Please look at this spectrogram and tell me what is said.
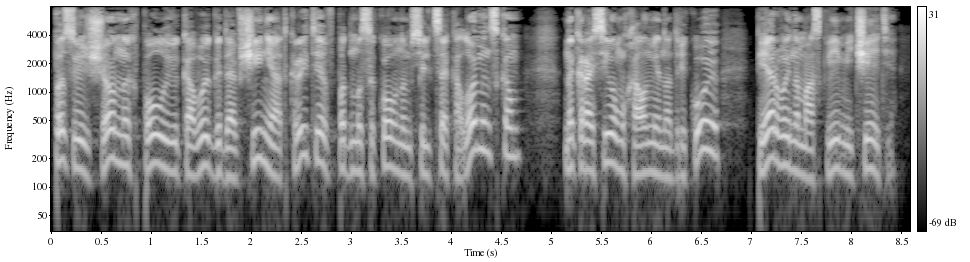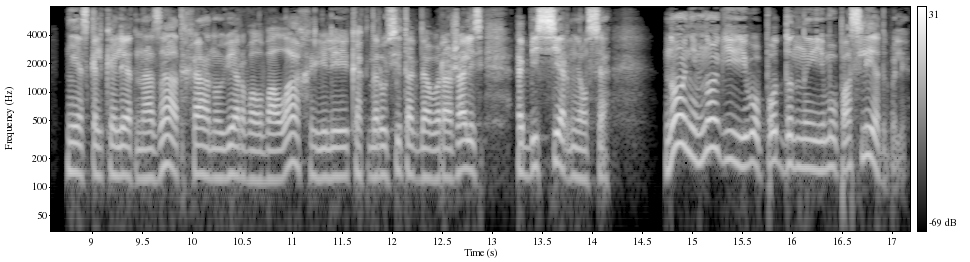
посвященных полувековой годовщине открытия в подмосыковном сельце Коломенском на красивом холме над рекою первой на Москве мечети, Несколько лет назад хан уверовал в Аллаха, или, как на Руси тогда выражались, обессермнился, но немногие его подданные ему последовали.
